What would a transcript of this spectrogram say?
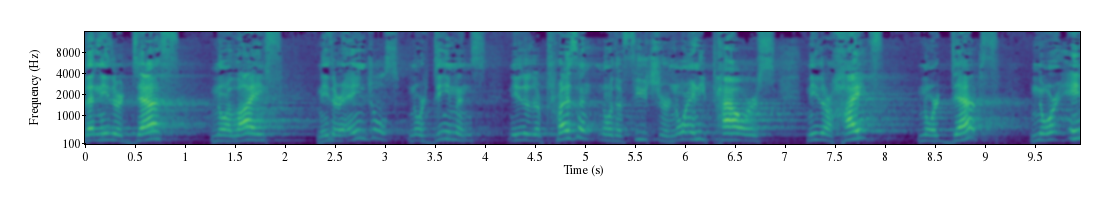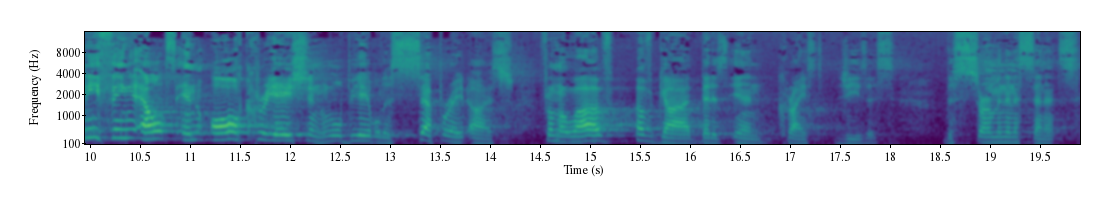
that neither death nor life neither angels nor demons, neither the present nor the future, nor any powers, neither height nor depth, nor anything else in all creation will be able to separate us from the love of God that is in Christ Jesus. The sermon in a sentence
